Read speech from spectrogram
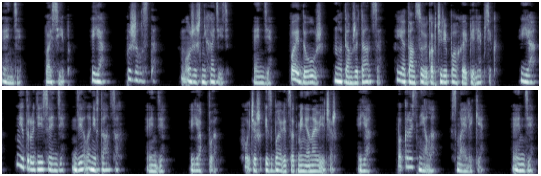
«Энди, спасибо. Я, пожалуйста, можешь не ходить. Энди, пойду уж, но там же танцы. Я танцую, как черепаха-эпилепсик. Я, не трудись, Энди, дело не в танцах. Энди, я п. Хочешь избавиться от меня на вечер? Я покраснела. Смайлики. Энди,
